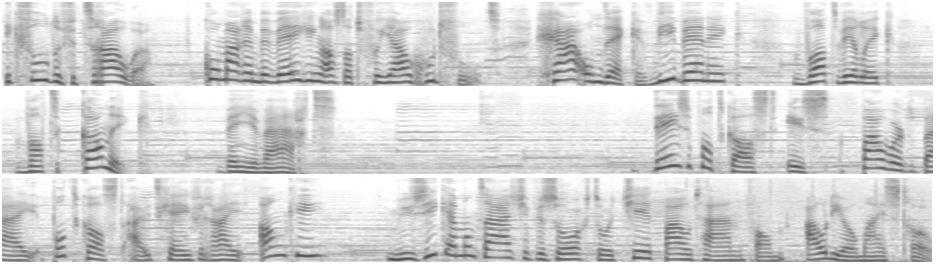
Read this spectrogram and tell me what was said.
Ik voelde vertrouwen. Kom maar in beweging als dat voor jou goed voelt. Ga ontdekken wie ben ik, wat wil ik? Wat kan ik? Ben je waard? Deze podcast is powered bij podcastuitgeverij Anki. Muziek en montage verzorgd door Tjeerd Mouthaan van Audio Maestro.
